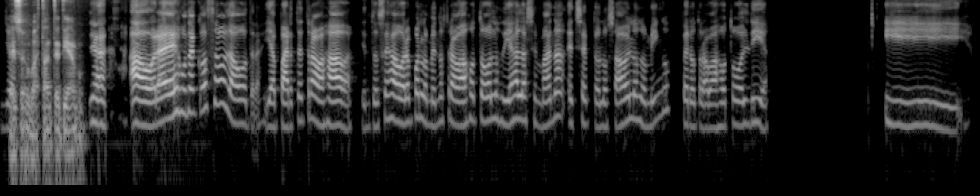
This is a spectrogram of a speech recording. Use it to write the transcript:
Ya Eso es bastante tiempo. Ya, ahora es una cosa o la otra. Y aparte trabajaba. Entonces ahora por lo menos trabajo todos los días a la semana, excepto los sábados y los domingos, pero trabajo todo el día. Y,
